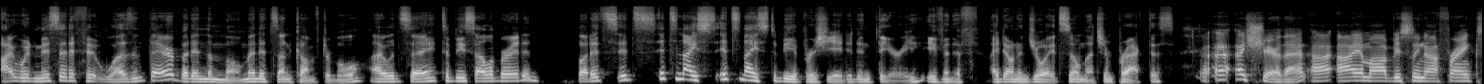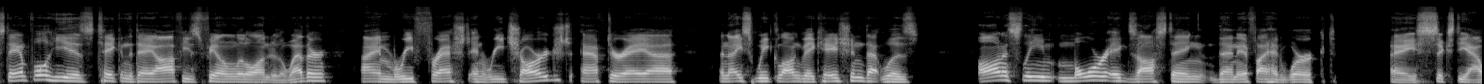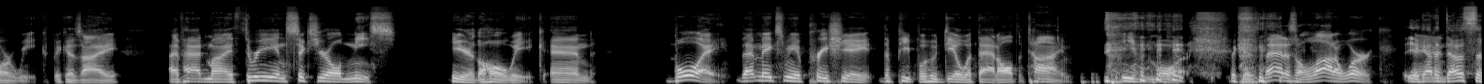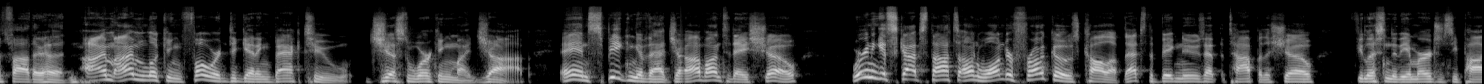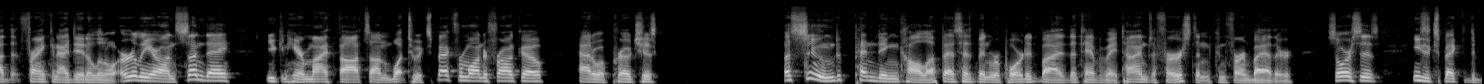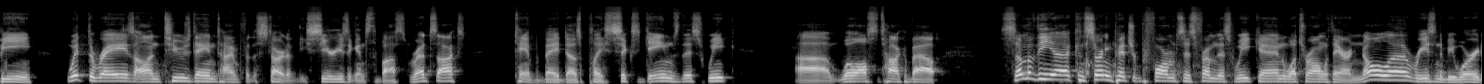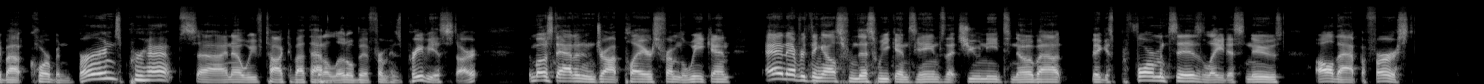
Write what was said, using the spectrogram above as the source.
I would miss it if it wasn't there, but in the moment it's uncomfortable, I would say, to be celebrated. But it's it's it's nice it's nice to be appreciated in theory, even if I don't enjoy it so much in practice. I, I share that. I, I am obviously not Frank Stampfl. He is taking the day off. He's feeling a little under the weather. I am refreshed and recharged after a uh, a nice week long vacation that was honestly more exhausting than if I had worked a 60 hour week because I I've had my 3 and 6 year old niece here the whole week and boy that makes me appreciate the people who deal with that all the time even more because that is a lot of work You got a dose of fatherhood. I'm I'm looking forward to getting back to just working my job. And speaking of that job, on today's show, we're going to get Scott's thoughts on Wander Franco's call up. That's the big news at the top of the show. If you listen to the emergency pod that Frank and I did a little earlier on Sunday, you can hear my thoughts on what to expect from Wander Franco, how to approach his assumed pending call up, as has been reported by the Tampa Bay Times at first and confirmed by other sources. He's expected to be with the Rays on Tuesday in time for the start of the series against the Boston Red Sox. Tampa Bay does play six games this week. Uh, we'll also talk about some of the uh, concerning pitcher performances from this weekend. What's wrong with Aaron Nola? Reason to be worried about Corbin Burnes, perhaps. Uh, I know we've talked about that a little bit from his previous start. The most added and dropped players from the weekend, and everything else from this weekend's games that you need to know about. Biggest performances, latest news, all that. But first,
